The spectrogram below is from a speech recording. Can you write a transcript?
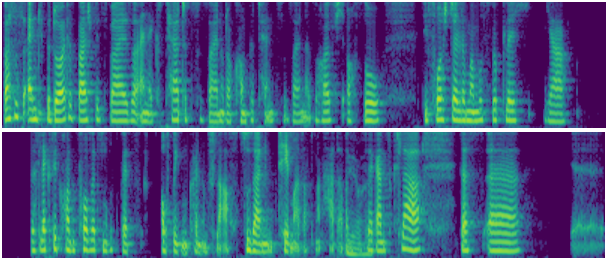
was es eigentlich bedeutet, beispielsweise ein Experte zu sein oder kompetent zu sein. Also häufig auch so die Vorstellung, man muss wirklich, ja, das Lexikon vorwärts und rückwärts aufbiegen können im Schlaf zu seinem Thema, das man hat. Aber ja. das ist ja ganz klar, dass äh, äh,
